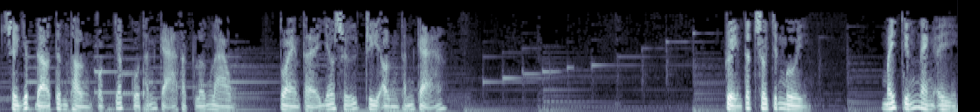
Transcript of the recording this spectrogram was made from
Sự giúp đỡ tinh thần vật chất của thánh cả thật lớn lao toàn thể giáo sứ tri ân thánh cả. Truyện tích số 90 Mấy chứng nan y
